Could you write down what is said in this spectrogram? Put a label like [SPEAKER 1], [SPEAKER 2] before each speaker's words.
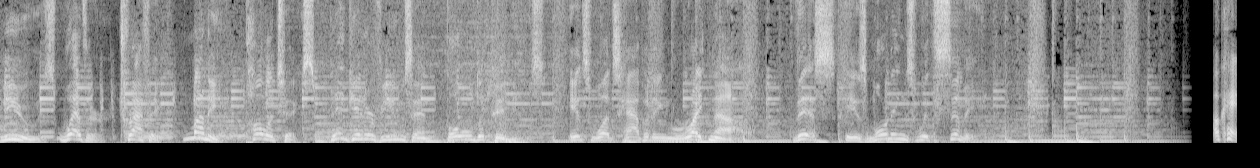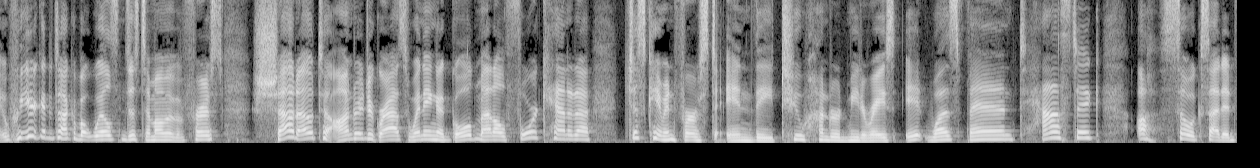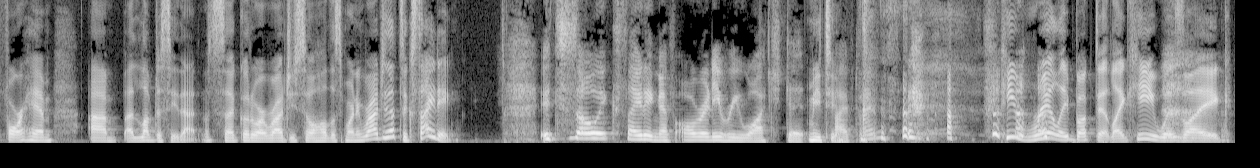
[SPEAKER 1] News, weather, traffic, money, politics, big interviews, and bold opinions. It's what's happening right now. This is Mornings with Simi.
[SPEAKER 2] Okay, we are going to talk about wills in just a moment, but first, shout out to Andre DeGrasse winning a gold medal for Canada. Just came in first in the 200 meter race. It was fantastic. Oh, so excited for him. Um, I'd love to see that. Let's uh, go to our Raji Sohal this morning. Raji, that's exciting.
[SPEAKER 3] It's so exciting. I've already rewatched it.
[SPEAKER 2] Me too.
[SPEAKER 3] Five times.
[SPEAKER 2] he really booked it. Like he was like,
